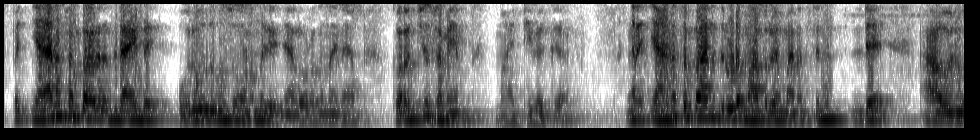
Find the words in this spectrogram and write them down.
അപ്പൊ ജ്ഞാന സമ്പാദനത്തിനായിട്ട് ഓരോ ദിവസവും ഉണർന്നു കഴിഞ്ഞാൽ ഉറങ്ങുന്നതിന് കുറച്ച് സമയം മാറ്റിവെക്കുക. അങ്ങനെ ജ്ഞാനസമ്പാദനത്തിലൂടെ മാത്രമേ മനസ്സിന്റെ ആ ഒരു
